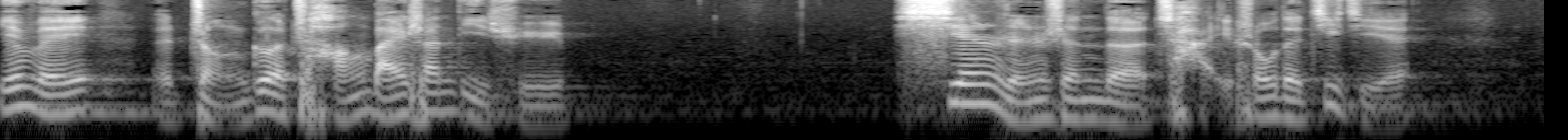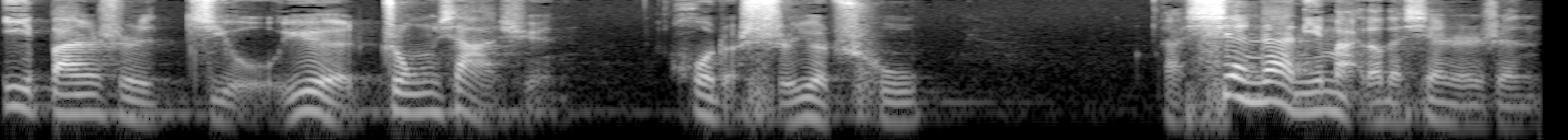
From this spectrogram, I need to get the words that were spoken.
因为呃，整个长白山地区鲜人参的采收的季节一般是九月中下旬。或者十月初，啊，现在你买到的鲜人参，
